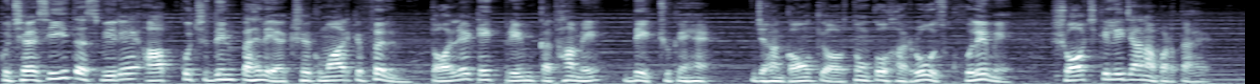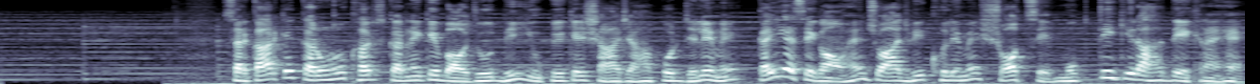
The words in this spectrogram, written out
कुछ ऐसी ही तस्वीरें आप कुछ दिन पहले अक्षय कुमार की फ़िल्म टॉयलेट एक प्रेम कथा में देख चुके हैं, जहाँ गाँव की औरतों को हर रोज खुले में शौच के लिए जाना पड़ता है। सरकार के करोड़ों खर्च करने के बावजूद भी यूपी के शाहजहांपुर ज़िले में कई ऐसे गाँव हैं जो आज भी खुले में शौच से मुक्ति की राह देख रहे हैं।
